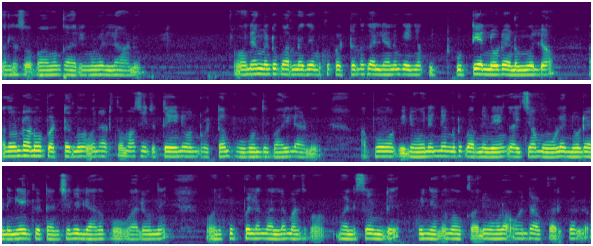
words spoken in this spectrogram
നല്ല സ്വഭാവം കാര്യങ്ങളും എല്ലാം ആണ് ഓനെ അങ്ങോട്ട് പറഞ്ഞത് നമുക്ക് പെട്ടെന്ന് കല്യാണം കഴിഞ്ഞാൽ കുട്ടി എന്നോട് ഇണങ്ങുമല്ലോ അതുകൊണ്ടാണ് പെട്ടെന്ന് ഓൻ അടുത്ത മാസം ഇരുപത്തേഴിന് ഓൻ റിട്ടേൺ പോകും ദുബായിലാണ്. അപ്പോൾ പിന്നെ ഓൻ എന്നെ അങ്ങോട്ട് പറഞ്ഞു വേഗം കഴിച്ചാൽ മോൾ എന്നോട് ഇണങ്ങി എനിക്ക് ടെൻഷൻ ഇല്ലാതെ പോകാമല്ലോ എന്ന് ഓനക്ക് എല്ലാം നല്ല മനസ്സ് മനസ്സുണ്ട്. കുഞ്ഞിനെ നോക്കാനും ഓളെ ഓന്റെ ആൾക്കാർക്കല്ലോ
